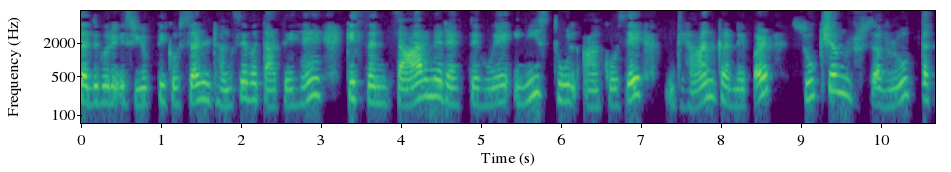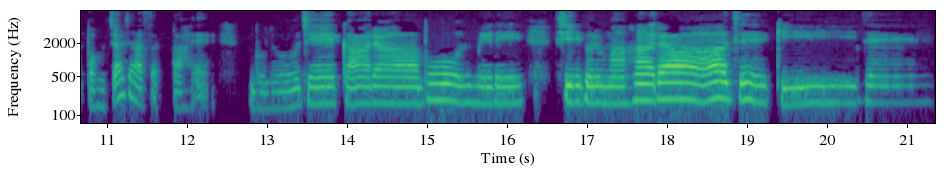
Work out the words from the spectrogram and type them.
सदगुरु इस युक्ति को सरल ढंग से बताते हैं कि संसार में रहते हुए इन्हीं स्थूल आँखों से ध्यान करने पर सूक्ष्म स्वरूप तक पहुँचा जा सकता है। बोलो, जयकारा, बोल मेरे। श्री गुरु महाराज की जय।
